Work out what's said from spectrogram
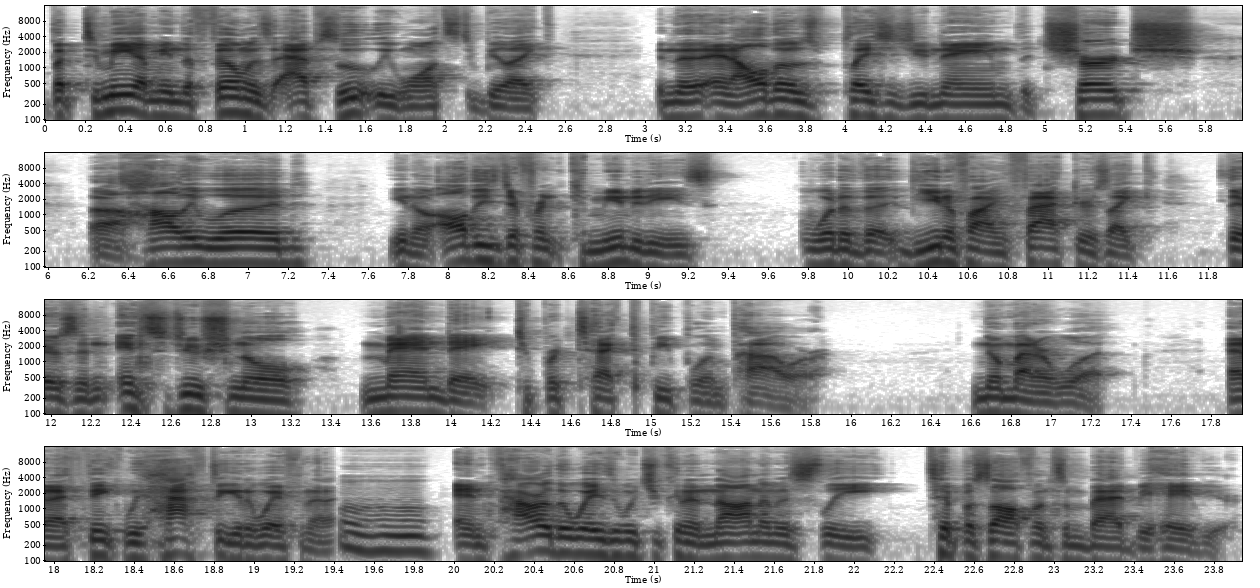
But to me i mean the film is absolutely wants to be like in the and all those places you named the church uh, hollywood you know all these different communities what are the, the unifying factors like there's an institutional mandate to protect people in power, no matter what. And I think we have to get away from that. Mm-hmm. And how are the ways in which you can anonymously tip us off on some bad behavior?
